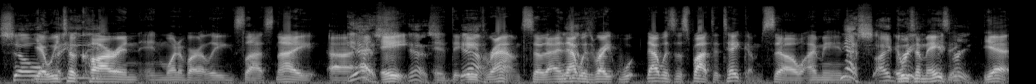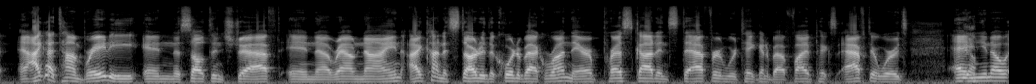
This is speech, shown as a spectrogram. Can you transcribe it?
So Yeah, we uh, took Carr in, in one of our leagues last night uh, Yes, at eight, yes, the yeah. eighth round. So that, and Yeah. that was right. That was the spot to take him. So I mean, Yes, I It was amazing. agree. Yeah, and I got Tom Brady in the Sultans draft in uh, round nine. I kind of started the quarterback run there. Prescott and Stafford were taking about five picks afterwards, and Yeah. you know,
